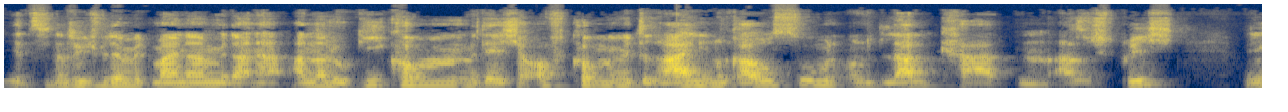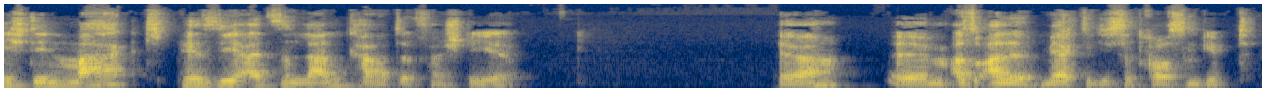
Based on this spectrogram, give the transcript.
jetzt natürlich wieder mit meiner mit einer Analogie kommen, mit der ich ja oft komme, mit rein und rauszoomen und Landkarten. Also sprich, wenn ich den Markt per se als eine Landkarte verstehe, ja, ähm, also alle Märkte, die es da draußen gibt.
